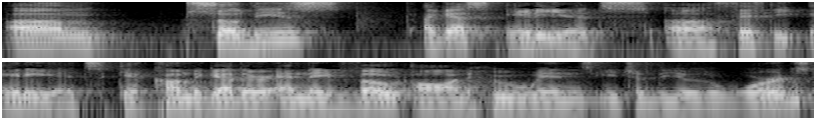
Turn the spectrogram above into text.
Um, so these I guess idiots, uh, 50 idiots get come together and they vote on who wins each of these awards.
